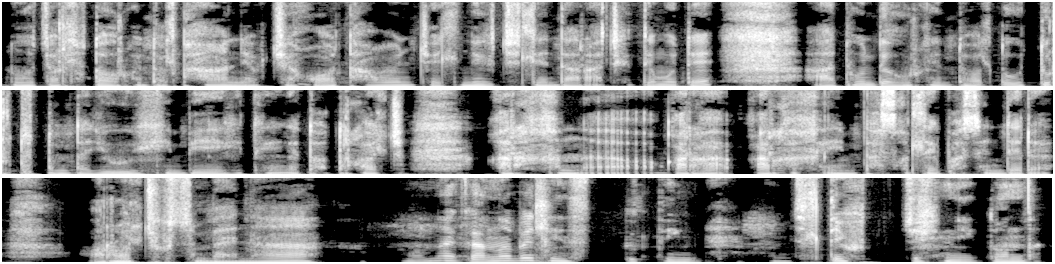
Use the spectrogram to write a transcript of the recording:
нөгөө зорилготой хүрэхийн тулд хаана явж явах вэ? 5 жил, 1 жилийн дараа ч гэдэг юм уу те. А түүндээ хүрэхийн тулд өдөр тутамдаа юу хийх юм бэ гэдгийг ингээд тодорхойлж гаргах нь гаргах ийм тасгалыг бас энэ дээр оруулж өгсөн байна. Манай Ганабел институтын амжилтын хүчийнхний дунд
